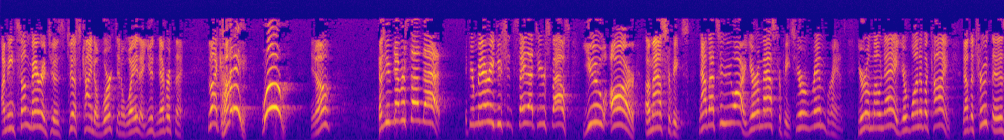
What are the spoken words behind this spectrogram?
I mean, some marriages just kind of worked in a way that you'd never think. Like, honey, woo! You know? Because you've never said that. If you're married, you should say that to your spouse. You are a masterpiece. Now that's who you are. You're a masterpiece. You're a Rembrandt. You're a Monet. You're one of a kind. Now the truth is,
